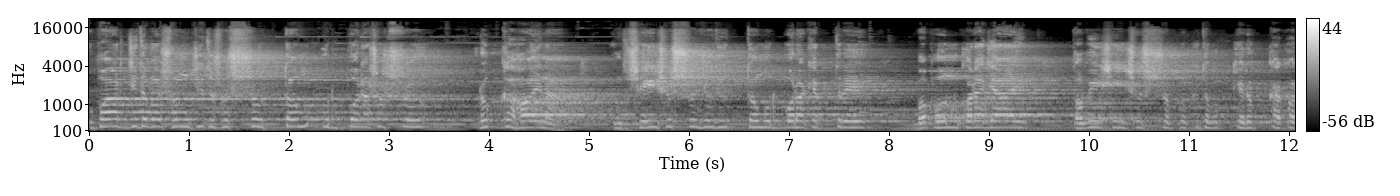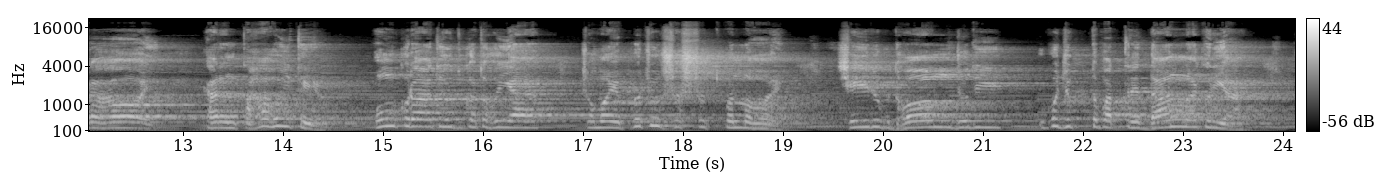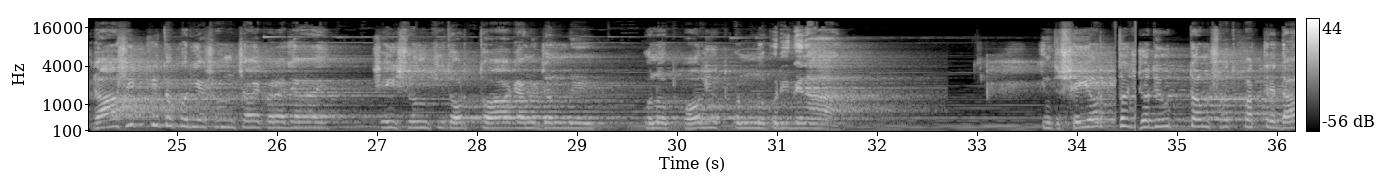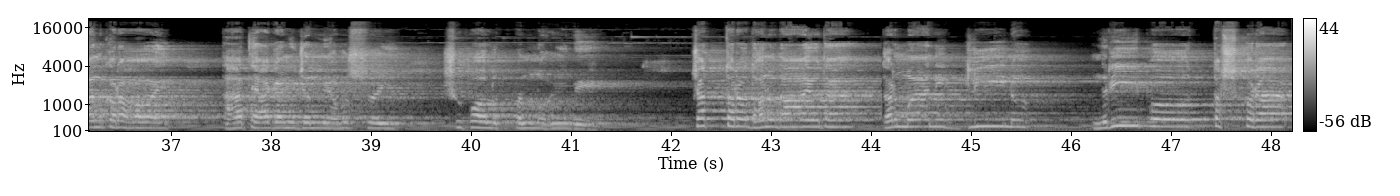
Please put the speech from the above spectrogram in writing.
উপার্জিত বা সঞ্চিত শস্য উত্তম, উর্বরা শস্য রক্ষা হয় না। কিন্তু সেই শস্য যদি উত্তম, উর্বরা ক্ষেত্রে বপন করা যায় তবে সেই শস্য প্রকৃতপক্ষে রক্ষা করা হয়। কারণ তাহা হইতে অঙ্কুরাতি উদ্গত হইয়া সময়ে প্রচুর শস্য উৎপন্ন হয়। সেইরূপ ধন যদি উপযুক্ত পাত্রে দান না করিয়া রাশিকৃত করিয়া সঞ্চয় করা যায়, সেই সঞ্চিত অর্থ আগামী জন্মে কোনো ফলই উৎপন্ন করিবে না। কিন্তু সেই অর্থ যদি উত্তম সৎপাত্রে দান করা হয়, তাহাতে আগামী জন্মে অবশ্যই সুফল উৎপন্ন হইবে। চত্বর ধনদায়তা ধর্মানি গ্লীন, নৃপ তস্করা,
